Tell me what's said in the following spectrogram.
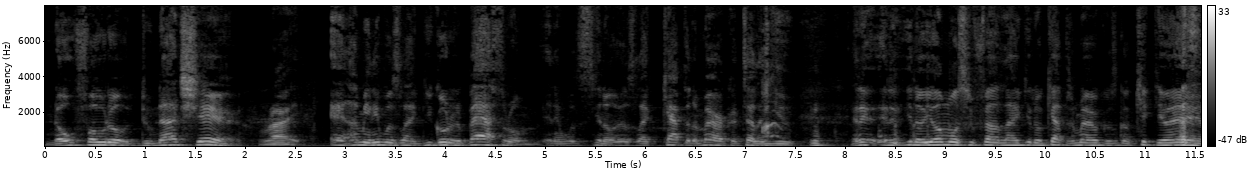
no photo, do not share. right. And I mean, it was like you go to the bathroom, and it was you know it was like Captain America telling you, and it, it, you know you almost you felt like you know Captain America was going to kick your ass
